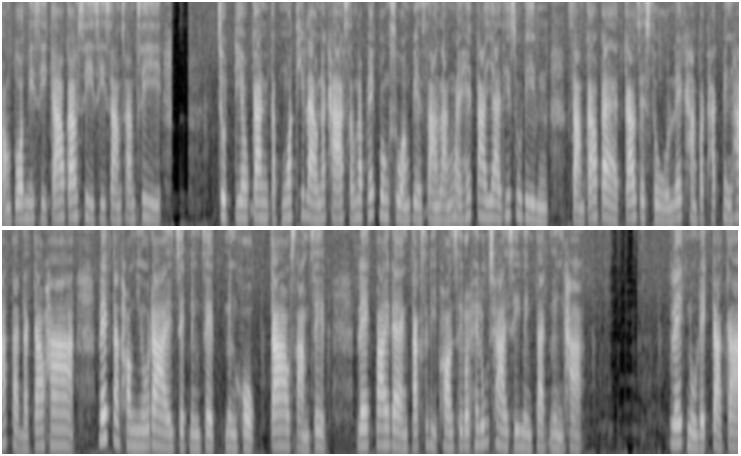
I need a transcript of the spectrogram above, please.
2 ตัวมี 4994 4334จุดเดียวกันกับงวดที่แล้วนะคะสำหรับเลขบวงสวงเปลี่ยนสารหลังใหม่ให้ตายายที่สุรินทร์398 970 เลขหางประทัด 158และ95 เลขตาทองนิ้วราย 717 16 937 เลขป้ายแดงตักสดิพรซื้อรถให้ลูกชาย 4181 ค่ะ เลขหนูเล็กกากา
